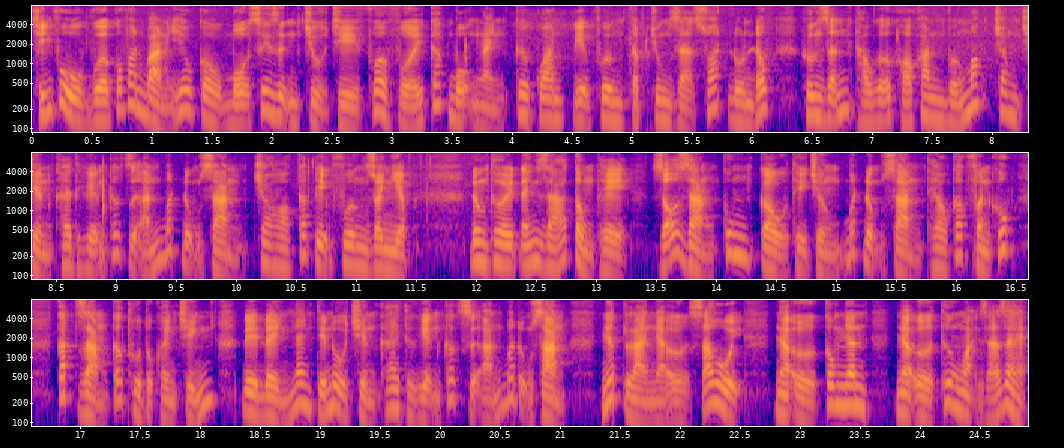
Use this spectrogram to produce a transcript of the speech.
Chính phủ vừa có văn bản yêu cầu Bộ Xây dựng chủ trì phối hợp với các bộ ngành, cơ quan, địa phương tập trung giả soát, đôn đốc, hướng dẫn tháo gỡ khó khăn vướng mắc trong triển khai thực hiện các dự án bất động sản cho các địa phương doanh nghiệp, đồng thời đánh giá tổng thể, rõ ràng cung cầu thị trường bất động sản theo các phân khúc, cắt giảm các thủ tục hành chính để đẩy nhanh tiến độ triển khai thực hiện các dự án bất động sản, nhất là nhà ở xã hội, nhà ở công nhân, nhà ở thương mại giá rẻ,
